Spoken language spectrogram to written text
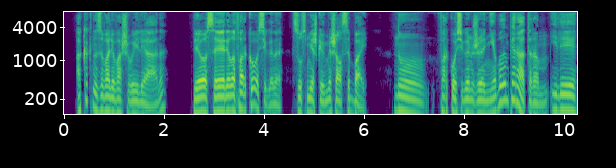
— А как называли вашего Илиана? — Пес Эрила Фаркосигана, — с усмешкой вмешался Бай. — Ну, Фаркосиган же не был императором, или...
